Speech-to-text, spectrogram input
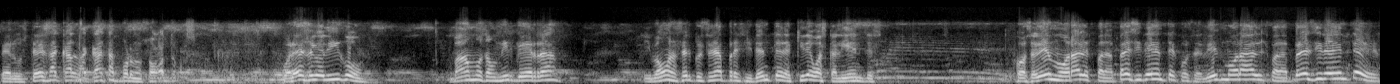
pero usted saca la casta por nosotros. Por eso yo digo, vamos a unir guerra y vamos a hacer que usted sea presidente de aquí de Aguascalientes. José Luis Morales para presidente, José Luis Morales para presidente.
